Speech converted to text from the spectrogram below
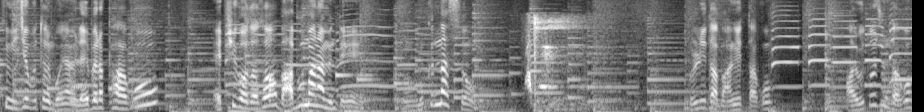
그럼 이제부터는 뭐냐면 레벨업하고 에픽 얻어서 마부만 하면 돼. 어, 끝났어. 돌리다 망했다고? 아 이거 또 준다고?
